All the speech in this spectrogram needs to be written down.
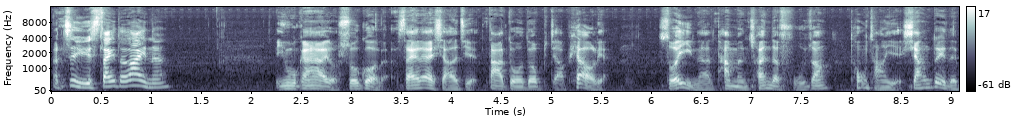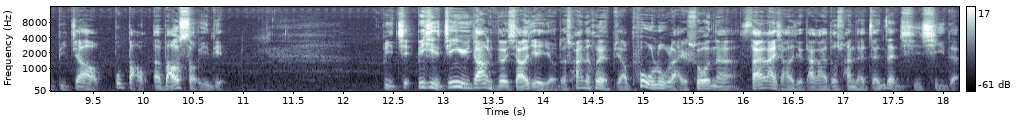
那至于 side line 呢，林武刚刚有说过了，side line 小姐大多都比较漂亮。所以呢，她们穿的服装通常也相对的比较不保呃保守一点。比起比起金鱼缸里的小姐，有的穿的会比较暴露来说呢，三赖小姐大概都穿的整整齐齐的，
